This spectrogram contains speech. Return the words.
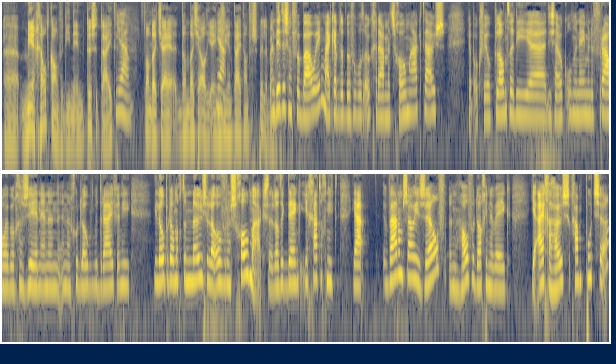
eh, meer geld kan verdienen in de tussentijd. Ja, Dan, dat jij, dan dat je al die energie Ja. en tijd aan het verspillen en bent. dit is een verbouwing, maar ik heb dat bijvoorbeeld ook gedaan met schoonmaak thuis. Ik heb ook veel klanten die, eh, die zijn ook ondernemende vrouwen, hebben een gezin en een, en een goed lopend bedrijf. En die, die lopen dan nog te neuzelen over een schoonmaakster. Dat ik denk, je gaat toch niet... Ja, waarom zou je zelf een halve dag in de week je eigen huis gaan poetsen?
